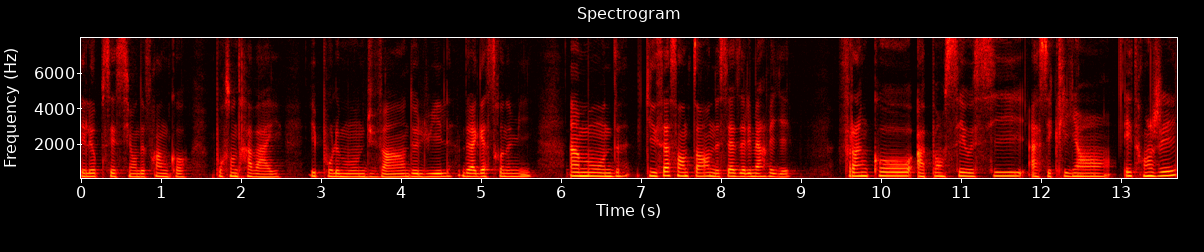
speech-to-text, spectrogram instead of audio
et l'obsession de Franco pour son travail et pour le monde du vin, de l'huile, de la gastronomie, un monde qui, ça s'entend, ne cesse de l'émerveiller. Franco a pensé aussi à ses clients étrangers,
